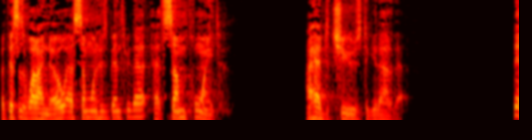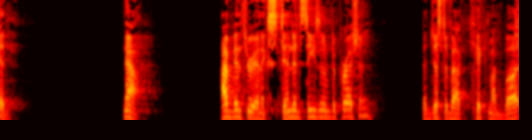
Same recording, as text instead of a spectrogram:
But this is what I know as someone who's been through that. At some point, I had to choose to get out of that. Did. Now, I've been through an extended season of depression that just about kicked my butt.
